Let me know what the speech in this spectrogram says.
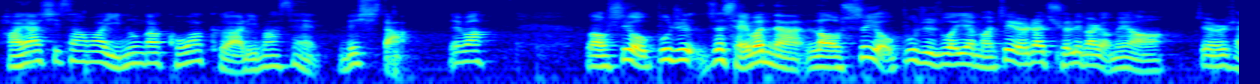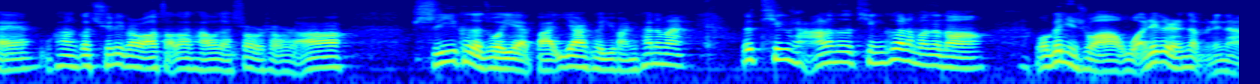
林さんは犬が怖くありませんでした。对吧？老师有布置，这谁问的？老师有布置作业吗？这人在群里边有没有？这人谁？我看搁群里边，我要找到他，我得收拾收拾啊。十一课的作业，把一二课语法，你看到没？那听啥了？那听课了吗？那都？我跟你说啊，我这个人怎么的呢？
